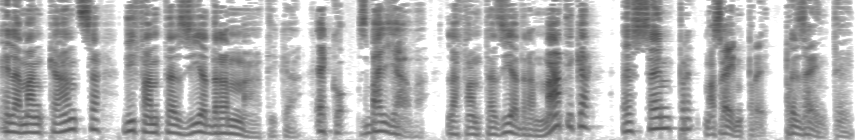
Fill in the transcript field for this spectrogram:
è la mancanza di fantasia drammatica. Ecco, sbagliava. La fantasia drammatica è sempre, ma sempre, presente.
